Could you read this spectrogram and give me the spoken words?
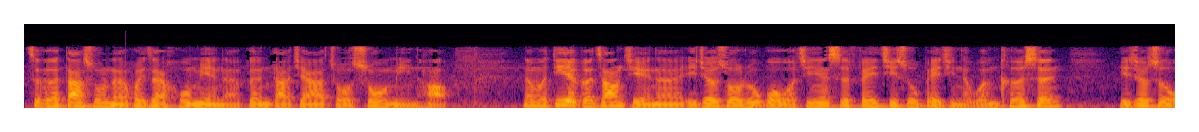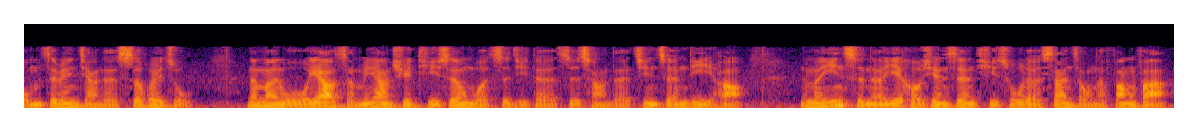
这个大叔呢会在后面呢跟大家做说明哈。那么第二个章节呢，也就是说，如果我今天是非技术背景的文科生，也就是我们这边讲的社会组，那么我要怎么样去提升我自己的职场的竞争力哈？那么因此呢，野口先生提出了三种的方法，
